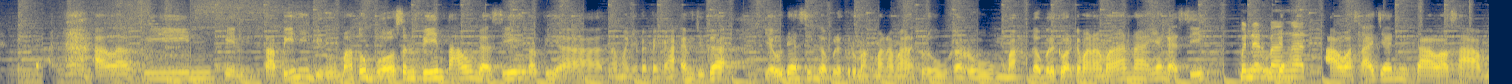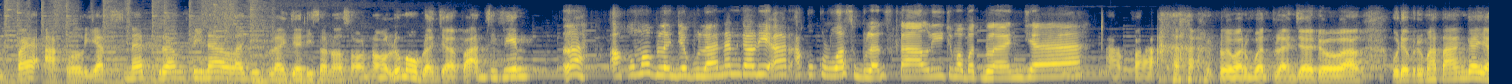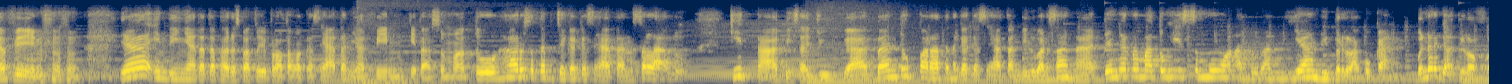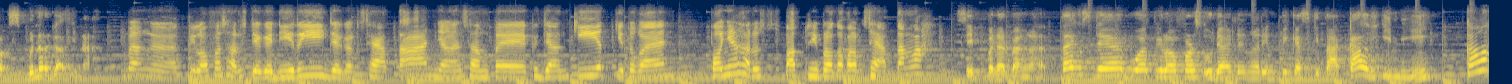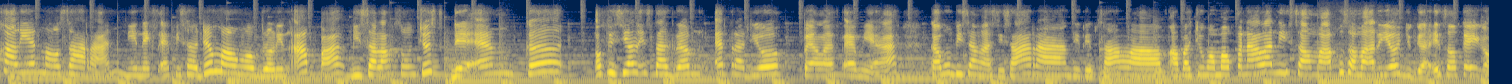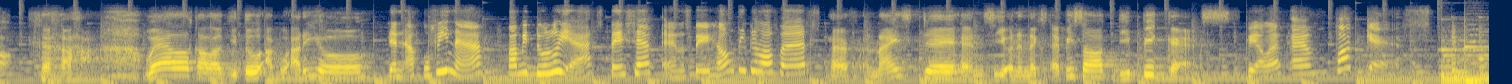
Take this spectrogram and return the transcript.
Ala Vin, Vin. Tapi ini di rumah tuh bosen Vin, tahu nggak sih? Tapi ya namanya ppkm juga, ya udah sih nggak boleh ke rumah ke mana-mana, keluar ke rumah, nggak boleh keluar ke mana-mana, ya nggak sih? Bener Yaudah, banget. Awas aja nih kalau sampai aku lihat snapgram Vina lagi belanja di sono-sono. Lu mau belanja apaan sih Vin? Lah, aku mau belanja bulanan kali, Ar. Aku keluar sebulan sekali cuma buat belanja. Apa? keluar buat belanja doang. Udah berumah tangga ya, Vin? ya, intinya tetap harus patuhi protokol kesehatan ya, Vin. Kita semua tuh harus tetap jaga kesehatan selalu. Kita bisa juga bantu para tenaga kesehatan di luar sana dengan mematuhi semua aturan yang diberlakukan. Bener gak, Pilovers? Bener gak, Vina? Banget. Pilovers harus jaga diri, jaga kesehatan, jangan sampai kejangkit gitu kan. Pokoknya harus patuhi protokol kesehatan lah. Sip, bener banget. Thanks deh buat Pilovers udah dengerin Pikes kita kali ini. Kalau kalian mau saran di next episode mau ngobrolin apa, bisa langsung cus DM ke official Instagram at radio PLFM ya. Kamu bisa ngasih saran, titip salam, apa cuma mau kenalan nih sama aku sama Aryo juga, it's okay kok. well, kalau gitu aku Aryo. Dan aku Vina, pamit dulu ya. Stay safe and stay healthy, lovers. Have a nice day and see you on the next episode di PKS. PLFM Podcast.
